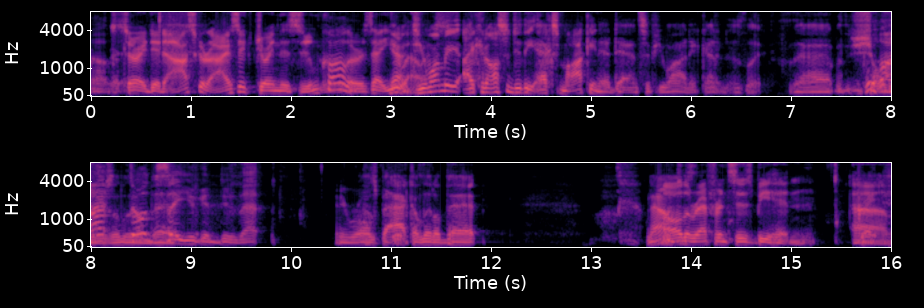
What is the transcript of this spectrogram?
Oh, Sorry, did Oscar Isaac join this Zoom call, or is that you? Yeah, do you want me? I can also do the Ex Machina dance if you want. It kind of does like that with the shoulders What? a little Don't bit. say you can do that. and he rolls back a little bit. Now, All just- the references be hidden. Um,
